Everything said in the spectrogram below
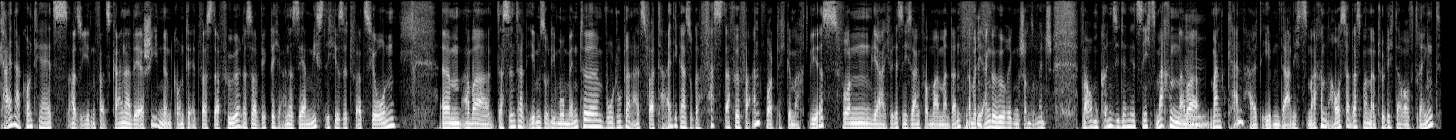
keiner konnte ja jetzt, also jedenfalls keiner der Erschienenen konnte etwas dafür. Das war wirklich eine sehr missliche Situation. Ähm, aber das sind halt eben so die Momente, wo du dann als Verteidiger sogar fast dafür verantwortlich gemacht wirst von, ja, ich will jetzt nicht sagen von meinem Mandanten, aber die Angehörigen schon so, Mensch, warum können sie denn jetzt nichts machen? Aber mhm. man kann halt eben da nichts machen, außer dass man natürlich darauf drängt.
